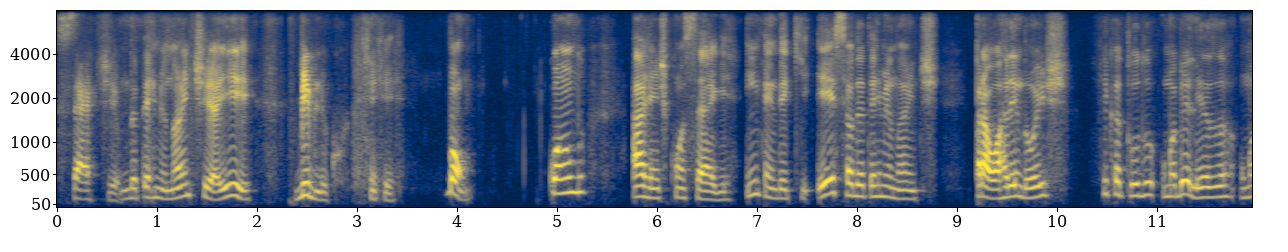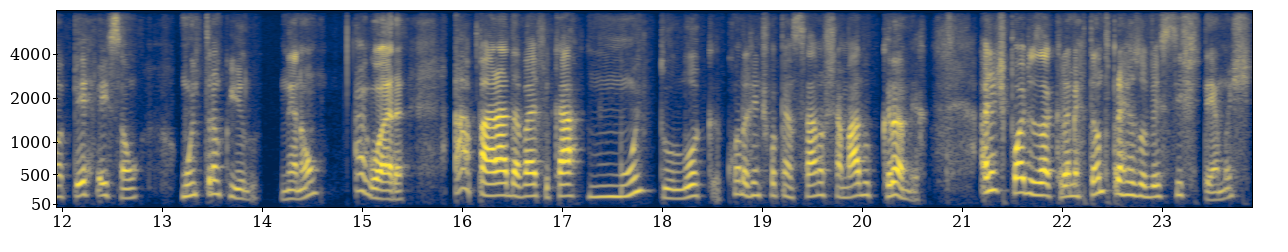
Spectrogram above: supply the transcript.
7. Um determinante aí bíblico. Bom, quando a gente consegue entender que esse é o determinante para a ordem 2, fica tudo uma beleza, uma perfeição muito tranquilo, né não? Agora, a parada vai ficar muito louca quando a gente for pensar no chamado Kramer. A gente pode usar Kramer tanto para resolver sistemas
